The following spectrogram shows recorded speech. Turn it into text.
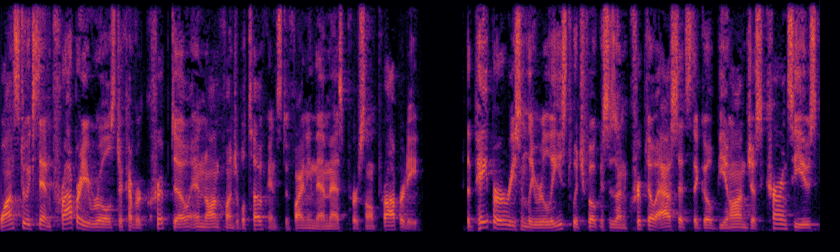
wants to extend property rules to cover crypto and non fungible tokens, defining them as personal property. The paper recently released, which focuses on crypto assets that go beyond just currency use,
